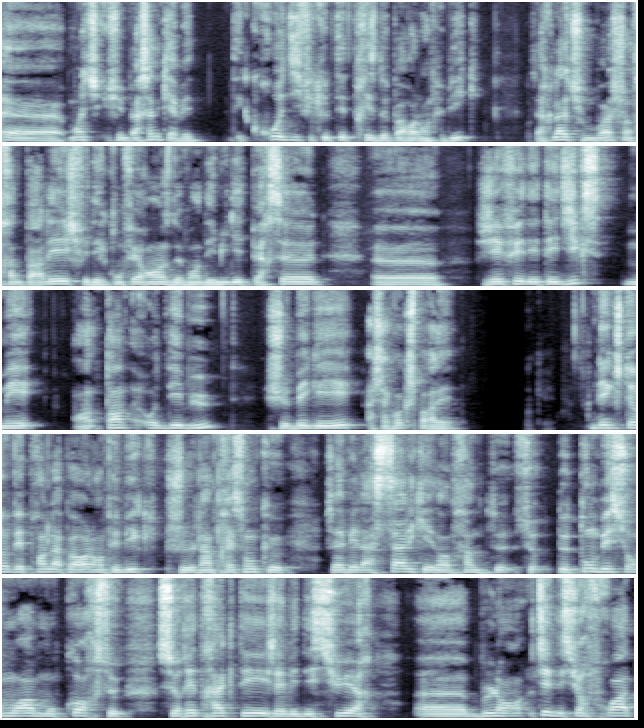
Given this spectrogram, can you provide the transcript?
euh, moi, je suis une personne qui avait des grosses difficultés de prise de parole en public. C'est-à-dire que là, tu me vois, je suis en train de parler, je fais des conférences devant des milliers de personnes, euh, j'ai fait des TEDx, mais en temps, au début, je bégayais à chaque fois que je parlais dès que je devais prendre la parole en public, j'ai l'impression que j'avais la salle qui est en train de, de tomber sur moi, mon corps se, se rétractait, j'avais des sueurs euh, blancs, tu sais, des sueurs froides.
